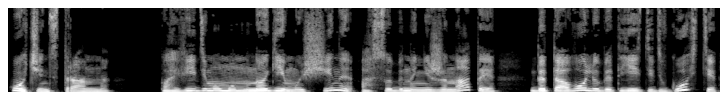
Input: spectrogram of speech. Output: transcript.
Очень странно. По-видимому, многие мужчины, особенно неженатые, до того любят ездить в гости,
